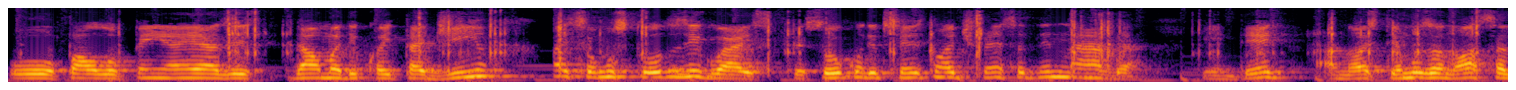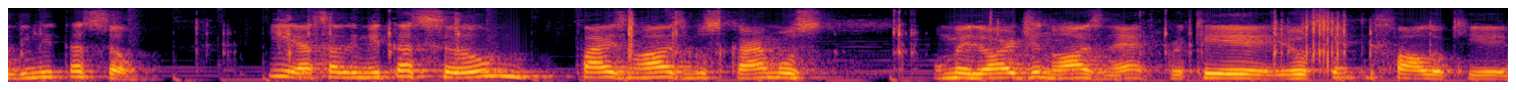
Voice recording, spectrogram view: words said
o Paulo Penha é, às vezes dá uma de coitadinho, mas somos todos iguais. Pessoa com deficiência não há diferença de nada, entende? Nós temos a nossa limitação. E essa limitação faz nós buscarmos o melhor de nós, né? Porque eu sempre falo que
